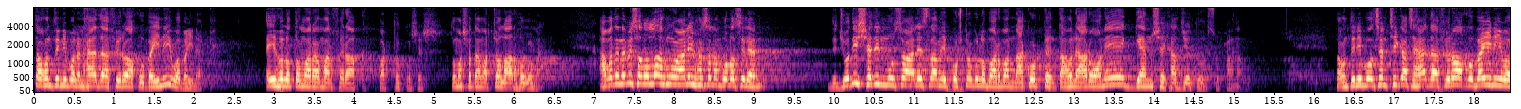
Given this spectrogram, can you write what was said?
তখন তিনি বলেন হ্যাঁ দা ফেরক ও বাইনি ও বাইনাক। এই হলো তোমার আমার ফেরাক পার্থক্য শেষ। তোমার সাথে আমার চলা আর হলো না। আমাদের নবী সাল্লাহ আলী হাসালাম বলেছিলেন যে, যদি সেদিন মুসা আলি ইসলাম এই প্রশ্নগুলো বারবার না করতেন, তাহলে আরও অনেক জ্ঞান শেখা যেত সুফান আল তখন তিনি বলছেন, ঠিক আছে হ্যাঁ দা ফিরাক বাইনি ওয়া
